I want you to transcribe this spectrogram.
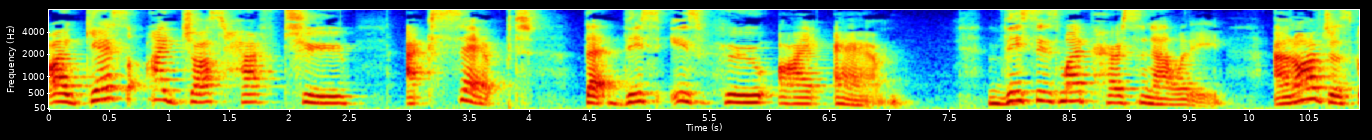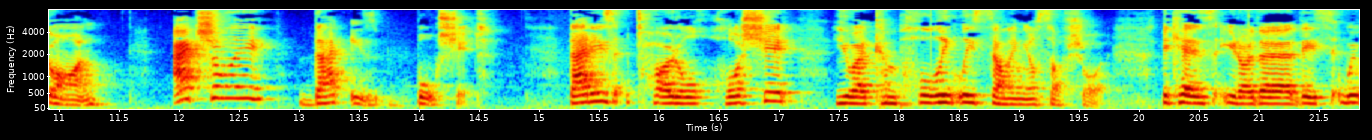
I guess I just have to accept that this is who I am. This is my personality. And I've just gone, actually, that is bullshit. That is total horseshit you are completely selling yourself short. Because you know the this we,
